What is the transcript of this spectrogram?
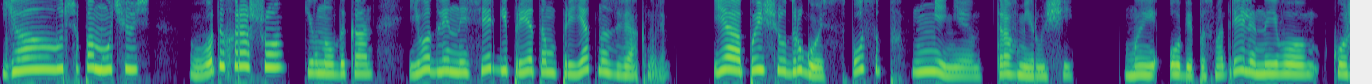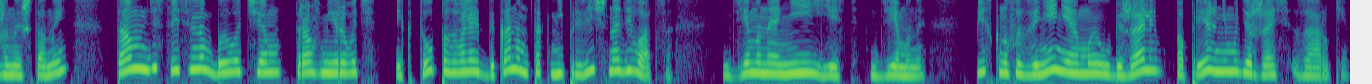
«Я лучше помучаюсь». «Вот и хорошо», — кивнул декан. Его длинные серьги при этом приятно звякнули. «Я поищу другой способ, менее травмирующий». Мы обе посмотрели на его кожаные штаны. Там действительно было чем травмировать. И кто позволяет деканам так неприлично одеваться? Демоны они и есть демоны. Пискнув извинения, мы убежали, по-прежнему держась за руки.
